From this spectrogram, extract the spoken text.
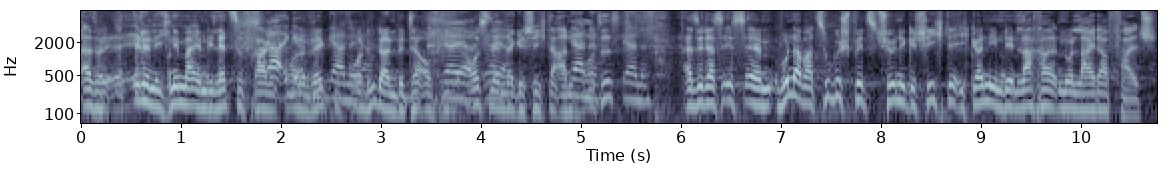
also, Ellen, ich nehme mal eben die letzte Frage ja, vorne weg, gerne, bevor ja. du dann bitte auf die ja, Ausländergeschichte antwortest. Gerne, gerne. Also, das ist ähm, wunderbar zugespitzt, schöne Geschichte. Ich gönne Ihnen den Lacher, nur leider falsch.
